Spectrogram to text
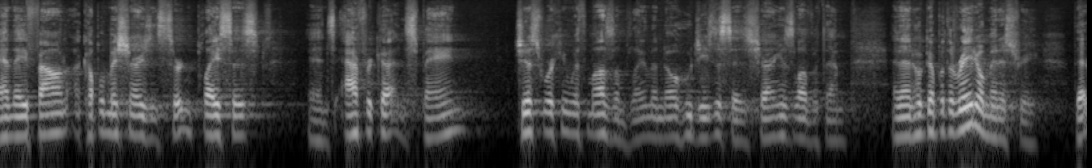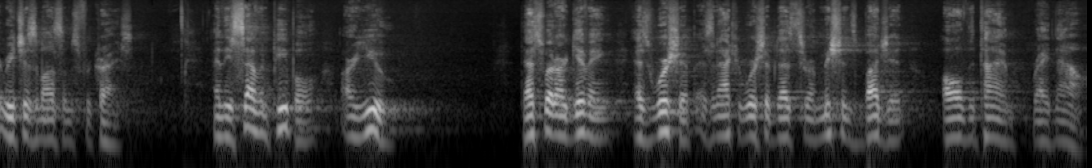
And they found a couple missionaries in certain places in Africa and Spain, just working with Muslims, letting them know who Jesus is, sharing his love with them, and then hooked up with a radio ministry that reaches Muslims for Christ. And these seven people are you. That's what our giving as worship, as an act of worship, does through our missions budget all the time right now.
